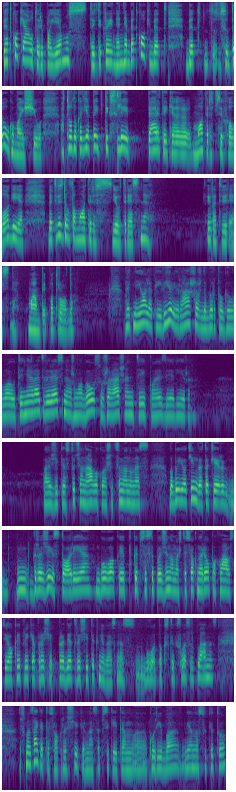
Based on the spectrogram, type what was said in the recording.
bet kokį autorių paėmus, tai tikrai ne, ne bet kokį, bet, bet daugumą iš jų. Atrodo, kad jie taip tiksliai perteikia moters psichologiją, bet vis dėlto moteris jautresnė ir atviresnė. Man taip atrodo. Bet Nijolė, kai vyrai rašo, aš dabar pagalvojau, tai nėra atviresnio žmogaus užrašantį poeziją vyrą. Pavyzdžiui, Kestučio Navako, aš atsimenu, mes labai juokinga tokia ir graži istorija buvo, kaip, kaip susipažinom, aš tiesiog norėjau paklausti jo, kaip reikia prašy, pradėti rašyti knygas, nes buvo toks tikslas ir planas. Ir jis man sakė, tiesiog rašyk ir mes apsikeitėm e, kūrybą vienas su kitu.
